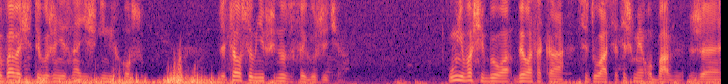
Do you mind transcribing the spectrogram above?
Nie obawiaj się tego, że nie znajdziesz innych osób. Że te osoby nie przyjdą do Twojego życia. U mnie właśnie była, była taka sytuacja, też miałem obawy, że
